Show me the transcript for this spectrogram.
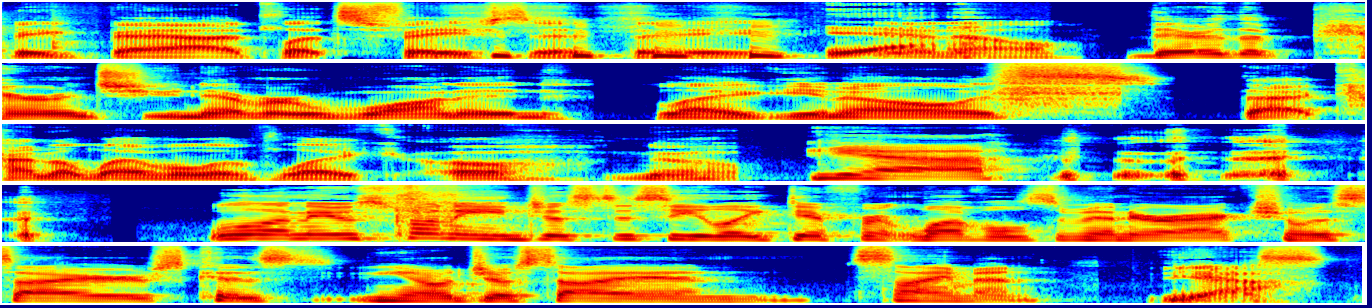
big bad. Let's face it. They, Yeah. you know, they're the parents you never wanted. Like, you know, it's that kind of level of like, oh no. yeah well and it was funny just to see like different levels of interaction with sires because you know josiah and simon yes it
